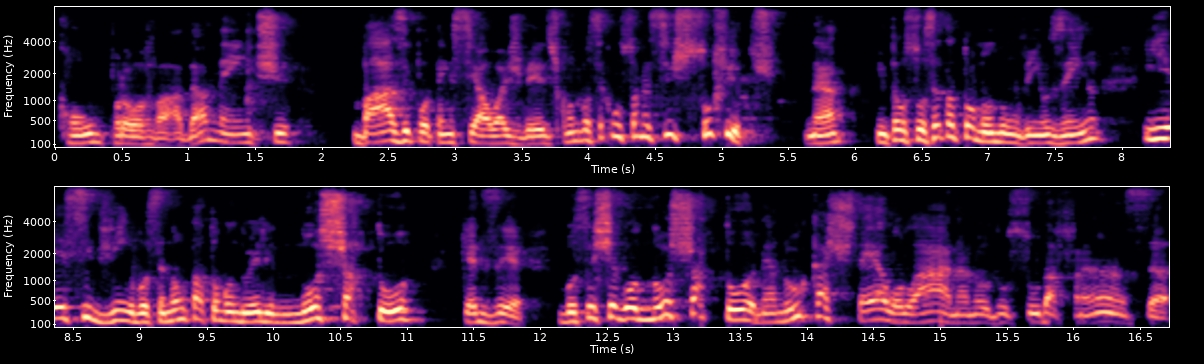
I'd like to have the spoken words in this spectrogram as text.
comprovadamente base potencial às vezes quando você consome esses sulfitos, né? Então, se você está tomando um vinhozinho e esse vinho você não está tomando ele no chateau, Quer dizer, você chegou no chateau, né, no castelo lá na, no, no, sul da França,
